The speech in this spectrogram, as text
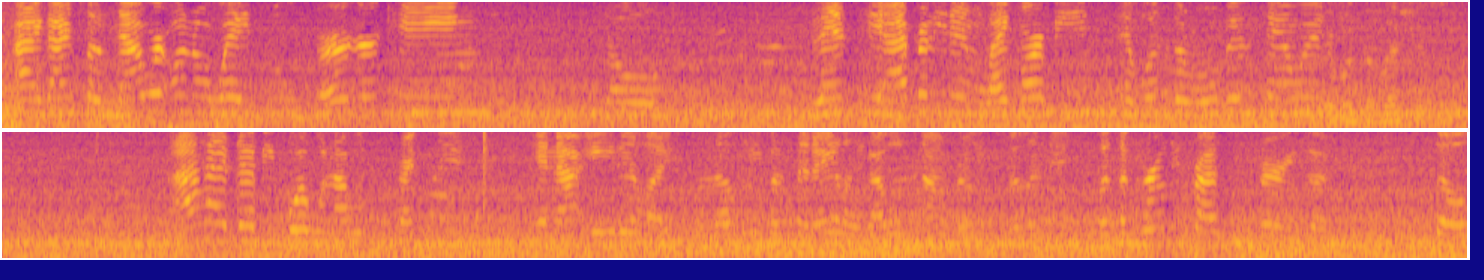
Alright guys, so now we're on our way to Burger King. So let's see. I really didn't like Arby's. It was the Reuben sandwich. It was delicious. I had that before when I was pregnant and I ate it like lovely, but today like I was not really feeling it. But the curly fries was very good. So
